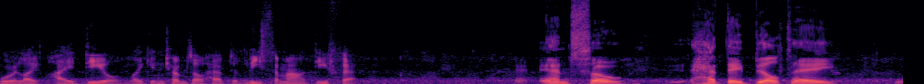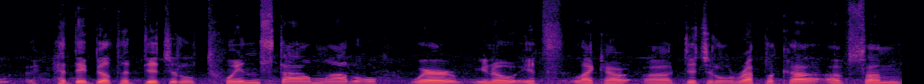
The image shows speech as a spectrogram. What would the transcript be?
were like ideal, like in terms of have the least amount of defect. And so, had they built a, had they built a digital twin style model where you know it's like a, a digital replica of some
